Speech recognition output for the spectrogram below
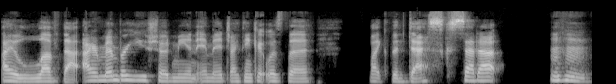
I love that. I remember you showed me an image. I think it was the like the desk setup. Mm-hmm.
